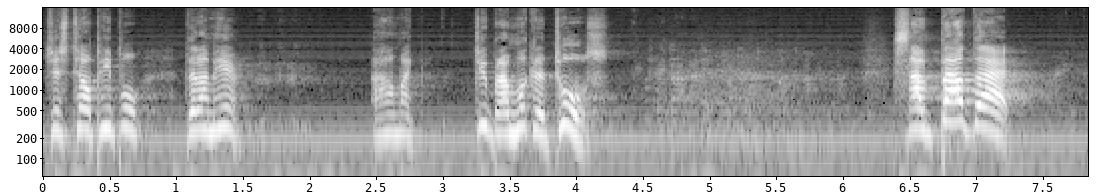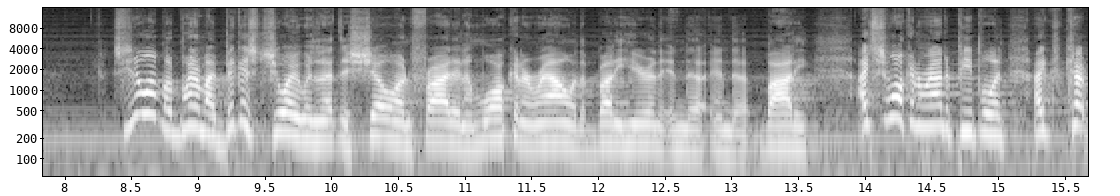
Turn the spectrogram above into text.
Just tell people that I'm here. And I'm like, dude, but I'm looking at tools. it's not about that. So you know what? One of my biggest joy was at this show on Friday, and I'm walking around with a buddy here in the, in the, in the body. I just walking around to people, and I have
